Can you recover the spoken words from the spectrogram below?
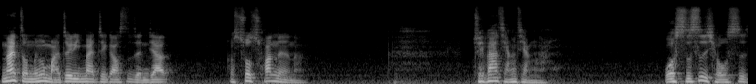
哪种能够买最低卖最高是人家说穿了呢？嘴巴讲讲啊，我实事求是，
